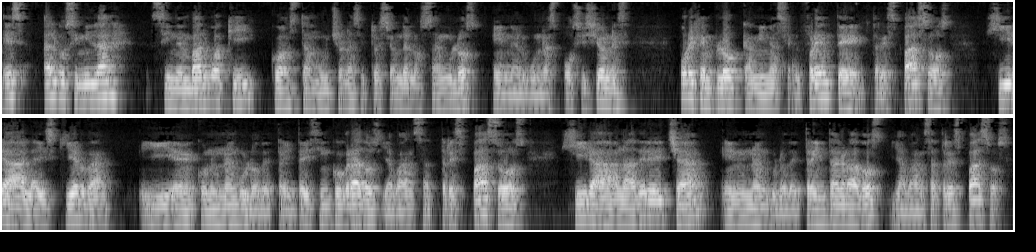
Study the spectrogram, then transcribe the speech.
es algo similar, sin embargo aquí consta mucho la situación de los ángulos en algunas posiciones. Por ejemplo, camina hacia el frente, tres pasos, gira a la izquierda, y eh, con un ángulo de 35 grados y avanza 3 pasos, gira a la derecha en un ángulo de 30 grados y avanza 3 pasos.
